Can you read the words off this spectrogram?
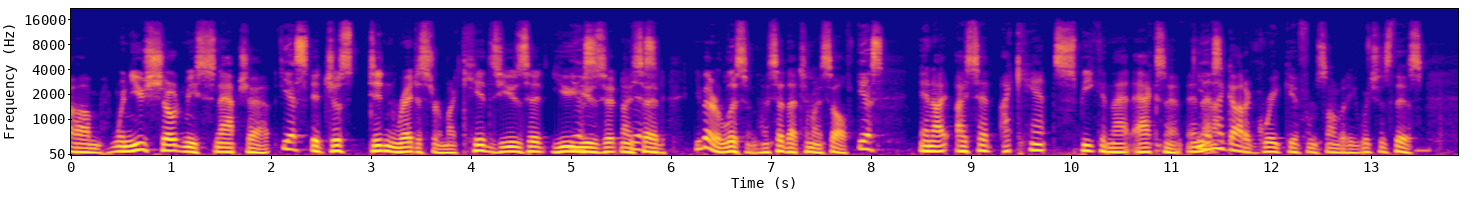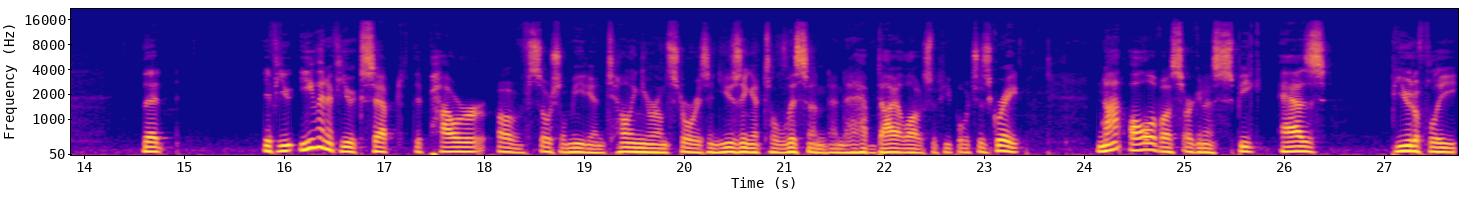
um, when you showed me Snapchat, Yes. it just didn't register. My kids use it, you Yes. use it, and I Yes. said, you better listen. I said that to myself. Yes. And I, I said, I can't speak in that accent. And then I got a great gift from somebody, which is this that if you even if you accept the power of social media and telling your own stories and using it to listen and to have dialogues with people, which is great, not all of us are going to speak as beautifully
